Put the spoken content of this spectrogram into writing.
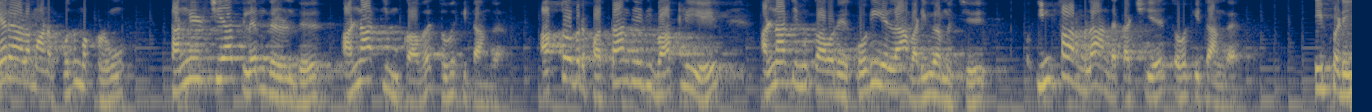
ஏராளமான பொதுமக்களும் தன்னெழுச்சியா கிளர்ந்தெழுந்து அதிமுகவை துவக்கிட்டாங்க. அக்டோபர் பத்தாம் தேதி வாக்கிலேயே அதிமுகவுடைய கொடியெல்லாம் வடிவமைச்சு இன்ஃபார்மலா அந்த கட்சியை துவக்கிட்டாங்க. இப்படி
